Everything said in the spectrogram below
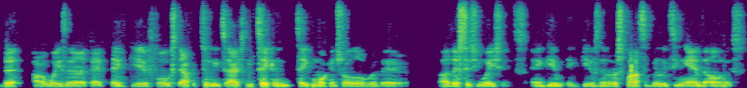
that are ways that are that, that give folks the opportunity to actually take and take more control over their uh, their situations and give it gives them the responsibility and the onus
